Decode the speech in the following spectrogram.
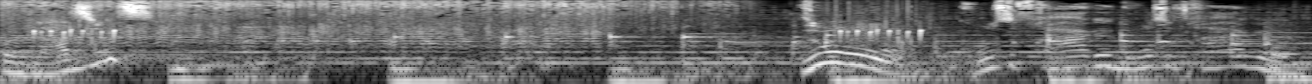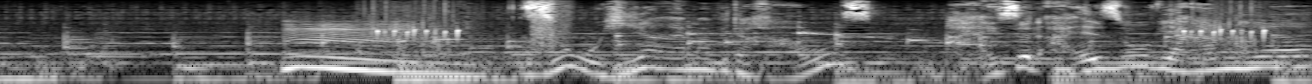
Von Blasius. So, große Frage, große Frage. Hm, so, hier einmal wieder raus. Heißt es also, wir haben hier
